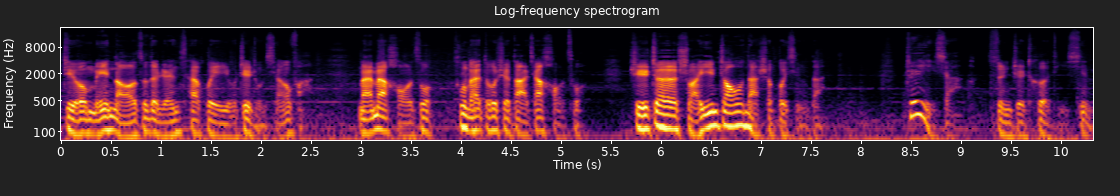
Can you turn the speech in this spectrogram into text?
只有没脑子的人才会有这种想法。买卖好做，从来都是大家好做，指着耍阴招那是不行的。这下孙志彻底信了。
